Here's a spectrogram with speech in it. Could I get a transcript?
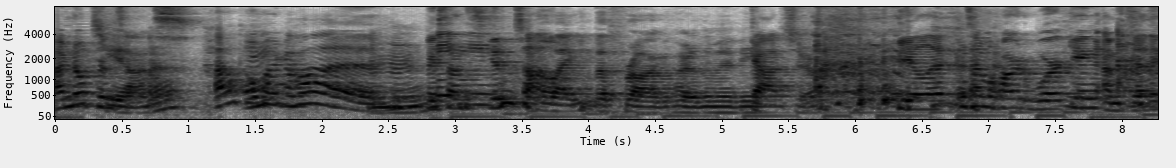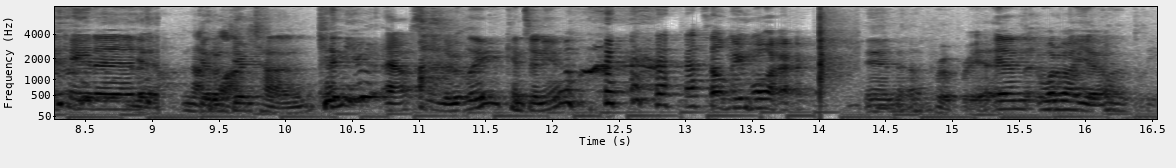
I'm no princess. okay. Oh my god. Based on skin tone. like the frog part of the movie. Gotcha. Feel it. Because I'm hardworking, I'm dedicated. Yeah. Not Good with your tongue. Can you absolutely continue? Tell me more. Inappropriate. And what about you? Oh, please.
